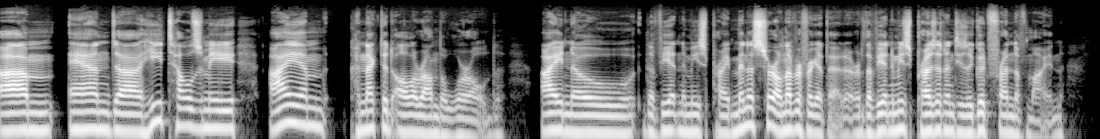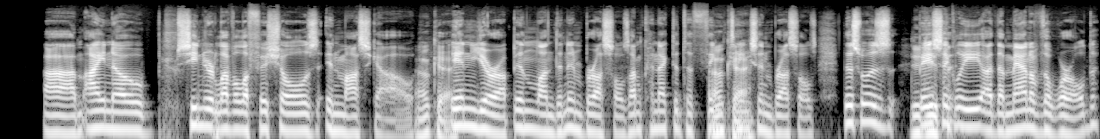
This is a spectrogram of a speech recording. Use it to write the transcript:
Um, and uh, he tells me I am connected all around the world. I know the Vietnamese prime minister. I'll never forget that. Or the Vietnamese president. He's a good friend of mine. Um, I know senior level officials in Moscow, Okay. in Europe, in London, in Brussels. I'm connected to think Okay. tanks in Brussels. This was Did basically uh, the man of the world.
